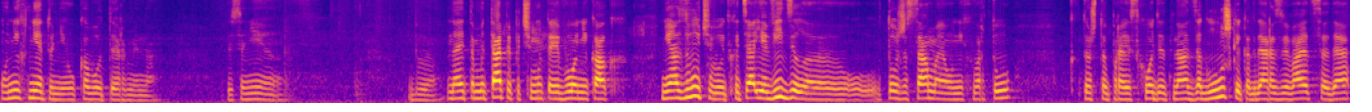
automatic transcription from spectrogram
у них нету ни у кого термина. То есть они на этом этапе почему-то его никак не озвучивают, хотя я видела э, то же самое у них во рту, то, что происходит над заглушкой, когда развивается да,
